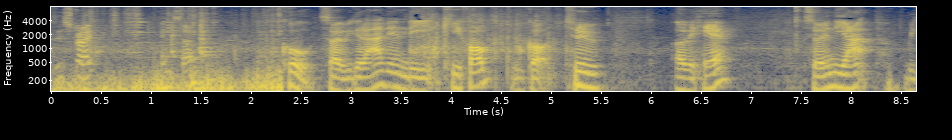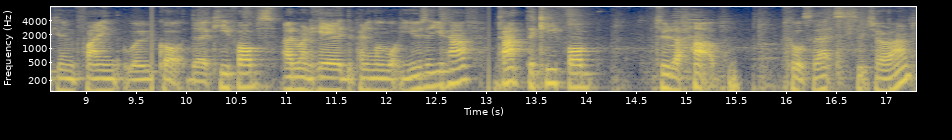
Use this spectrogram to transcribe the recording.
Is it straight? I think so. Cool. So we're gonna add in the key fob. We've got two over here. So in the app, we can find where we've got the key fobs. Add one here depending on what user you have. Tap the key fob to the hub. Cool. So let's switch around.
